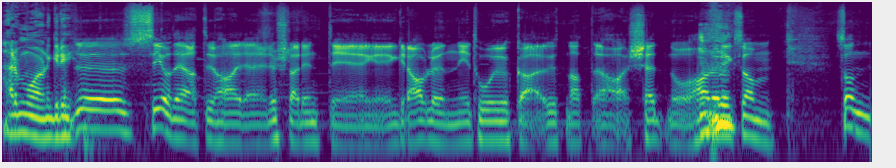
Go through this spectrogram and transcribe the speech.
eh. Herr Morgengry. Du sier jo det at du har rusla rundt i gravlunden i to uker uten at det har skjedd noe. Har du liksom Sånn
